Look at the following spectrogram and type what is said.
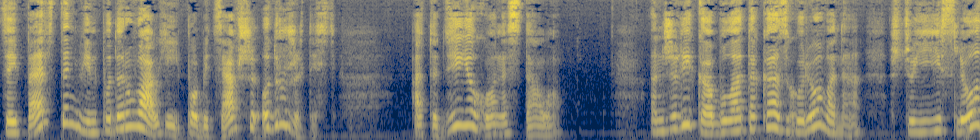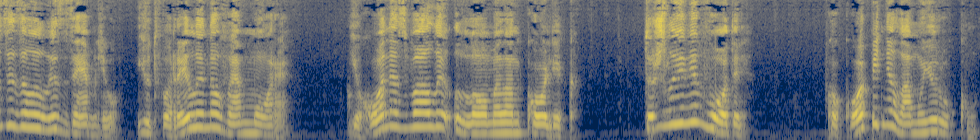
Цей перстень він подарував їй, пообіцявши одружитись, а тоді його не стало. Анжеліка була така згорьована, що її сльози залили землю і утворили нове море. Його назвали Ломеланколік. Тожливі води. Коко підняла мою руку.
